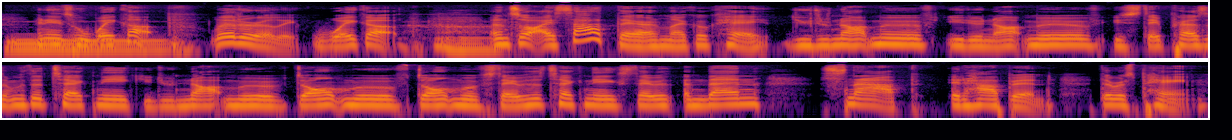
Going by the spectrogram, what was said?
I need to wake up, mm. literally wake up. Uh-huh. And so I sat there. I'm like, okay, you do not move. You do not move. You stay present with the technique. You do not move. Don't move. Don't move. Stay with the technique. Stay with, and then snap. It happened. There was pain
